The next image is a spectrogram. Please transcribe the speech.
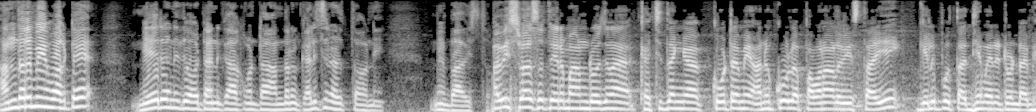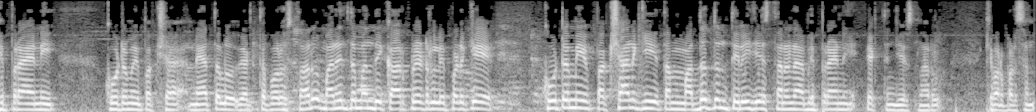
అందరమే ఒకటే. మేరనేది ఒకటని కాకుండా అందరం కలిసి నడుస్తామని మేము భావిస్తాం. అవిశ్వాస తీర్మానం రోజున ఖచ్చితంగా కూటమి అనుకూల పవనాలు వీస్తాయి. గెలుపు తథ్యమైనటువంటి అభిప్రాయాన్ని కూటమి పక్ష నేతలు వ్యక్తపరుస్తున్నారు. మరింత మంది కార్పొరేటర్లు ఇప్పటికే కూటమి పక్షానికి తమ మద్దతును తెలియజేస్తారనే అభిప్రాయాన్ని వ్యక్తం చేస్తున్నారు. కెమెరా పర్సన్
